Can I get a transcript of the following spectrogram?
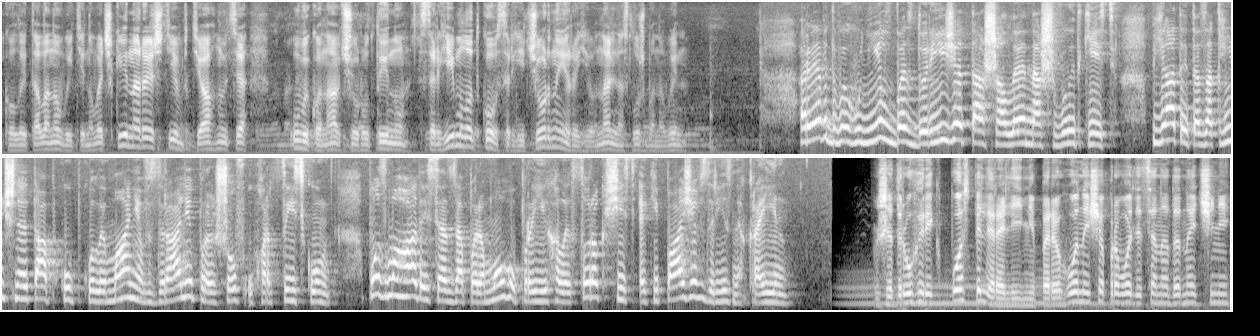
коли талановиті новачки нарешті втягнуться у виконавчу рутину. Сергій Молотков, Сергій Чорний, регіональна служба новин. Рев двигунів, бездоріжжя та шалена швидкість. П'ятий та заключний етап Кубку Лиманів з ралі пройшов у Харцизьку. Позмагатися за перемогу приїхали 46 екіпажів з різних країн. Вже другий рік поспіль ралійні перегони, що проводяться на Донеччині,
